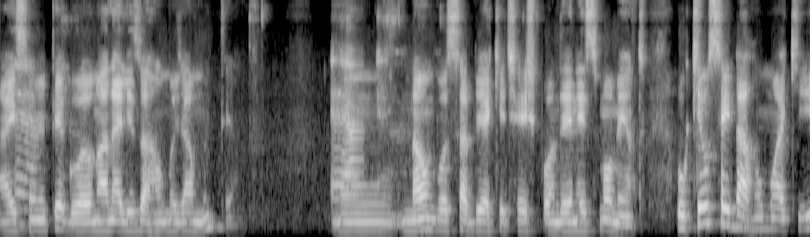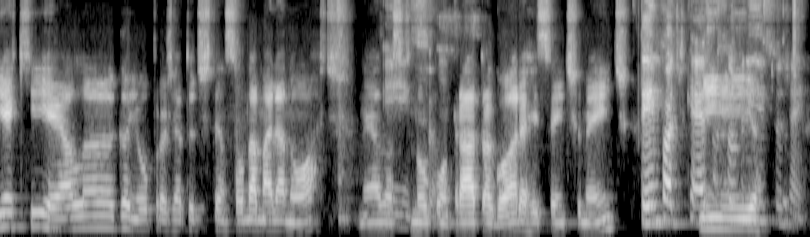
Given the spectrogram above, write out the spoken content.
Aí é. você me pegou, eu não analiso a Rumo já há muito tempo. É. Não, não vou saber aqui te responder nesse momento. O que eu sei da Rumo aqui é que ela ganhou o projeto de extensão da Malha Norte, né? Ela isso. assinou o contrato agora recentemente. Tem podcast e... sobre isso, gente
